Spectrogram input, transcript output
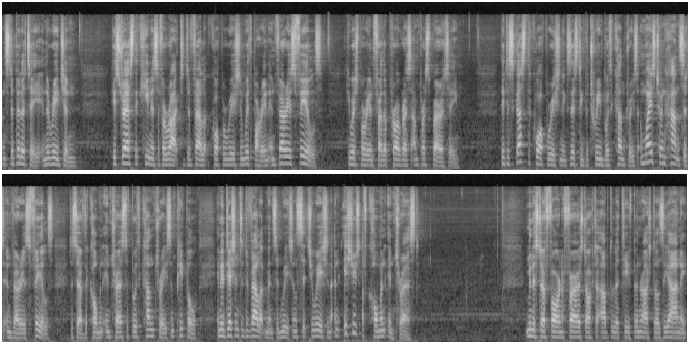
and stability in the region. He stressed the keenness of Iraq to develop cooperation with Bahrain in various fields. He wished Bahrain further progress and prosperity. They discussed the cooperation existing between both countries and ways to enhance it in various fields to serve the common interests of both countries and people, in addition to developments in regional situation and issues of common interest. Minister of Foreign Affairs Dr. Abdul Latif bin Rashid Al Zayani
